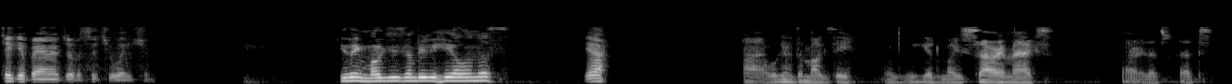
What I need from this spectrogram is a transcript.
take advantage of a situation. You think Muggsy's gonna be the heel in this? Yeah. All right, we'll give it to Muggsy. We we give it to Muggsy. Sorry, Max. Sorry, that's that's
